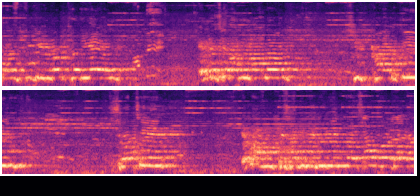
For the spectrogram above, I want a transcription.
পরিস্থিতির লক্ষ্য দিয়ে এদেশের অভিভাবক, শিক্ষার্থী, সচিব এবং পেশাজীবী বিভিন্ন সংগঠন,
